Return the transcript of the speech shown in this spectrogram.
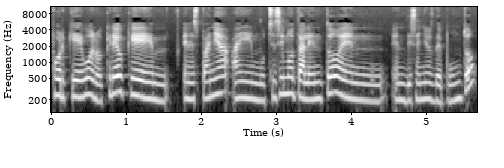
porque bueno, creo que en España hay muchísimo talento en, en diseños de punto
